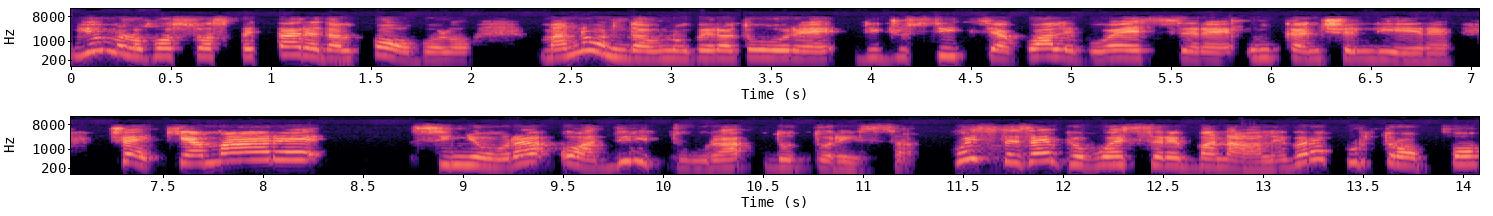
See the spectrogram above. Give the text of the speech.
io me lo posso aspettare dal popolo, ma non da un operatore di giustizia quale può essere un cancelliere, cioè chiamare signora o addirittura dottoressa. Questo esempio può essere banale, però purtroppo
